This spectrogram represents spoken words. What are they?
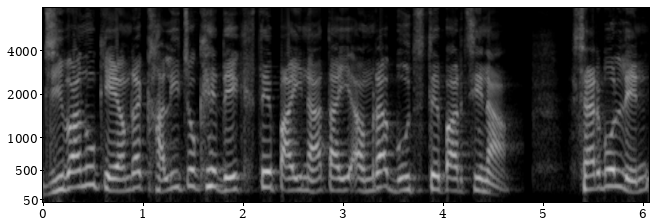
জীবাণুকে আমরা খালি চোখে দেখতে পাই না, তাই আমরা বুঝতে পারছি না। স্যার বললেন,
